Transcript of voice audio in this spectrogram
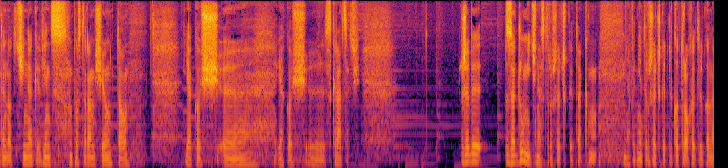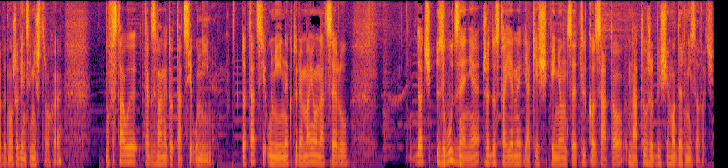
ten odcinek, więc postaram się to jakoś, e, jakoś e, skracać. Żeby zadżumić nas troszeczkę, tak, nawet nie troszeczkę, tylko trochę, tylko nawet może więcej niż trochę, powstały tak zwane dotacje unijne. Dotacje unijne, które mają na celu dać złudzenie, że dostajemy jakieś pieniądze tylko za to, na to, żeby się modernizować.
